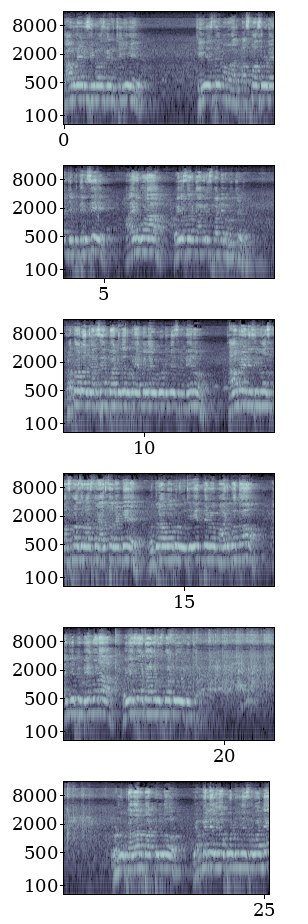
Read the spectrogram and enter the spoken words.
కామనేని శ్రీనివాస్ గారు చెయ్యి చెయ్యేస్తే మనం అది భస్మాసురుడు అని చెప్పి తెలిసి ఆయన కూడా వైఎస్ఆర్ కాంగ్రెస్ పార్టీలోకి వచ్చాడు. గతంలో జనసేన పార్టీ తరఫున ఎమ్మెల్యేగా పోటీ చేసిన నేను కామరేని శ్రీనివాస్ భస్మాసురు రాష్ట్రం వేస్తానంటే వద్దురా బాబు నువ్వు చేస్తే మేము మాడిపోతాం అని చెప్పి మేము కూడా వైఎస్ఆర్ కాంగ్రెస్ పార్టీ వైపు వచ్చాం. రెండు ప్రధాన పార్టీల్లో ఎమ్మెల్యేలుగా పోటీ చేసిన వాళ్ళే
